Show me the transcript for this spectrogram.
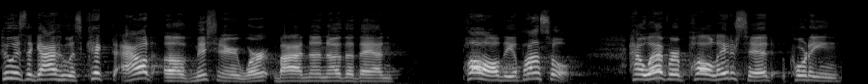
who is the guy who was kicked out of missionary work by none other than Paul the Apostle. However, Paul later said, according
